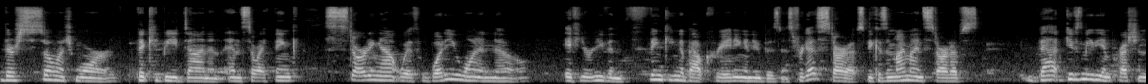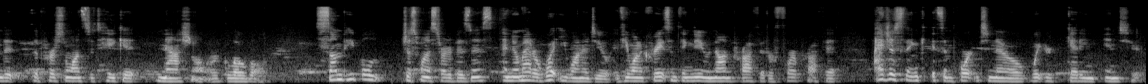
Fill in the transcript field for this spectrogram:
there's so much more that could be done, and, and so I think starting out with what do you want to know if you're even thinking about creating a new business. Forget startups because in my mind, startups that gives me the impression that the person wants to take it national or global. Some people just want to start a business, and no matter what you want to do, if you want to create something new, nonprofit or for profit, I just think it's important to know what you're getting into.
